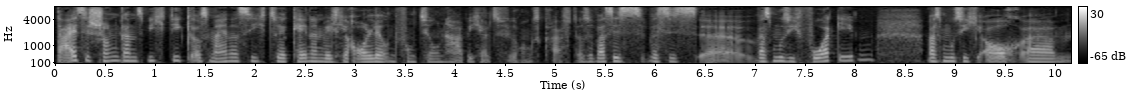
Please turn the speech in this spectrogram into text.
da ist es schon ganz wichtig, aus meiner Sicht zu erkennen, welche Rolle und Funktion habe ich als Führungskraft. Also was ist, was ist, äh, was muss ich vorgeben, was muss ich auch ähm,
